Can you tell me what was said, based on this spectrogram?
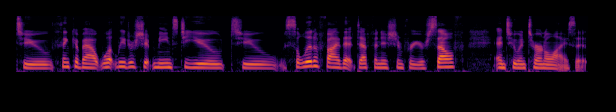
to think about what leadership means to you, to solidify that definition for yourself, and to internalize it.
